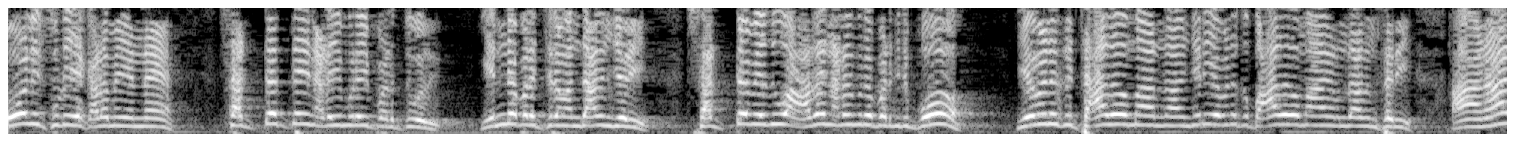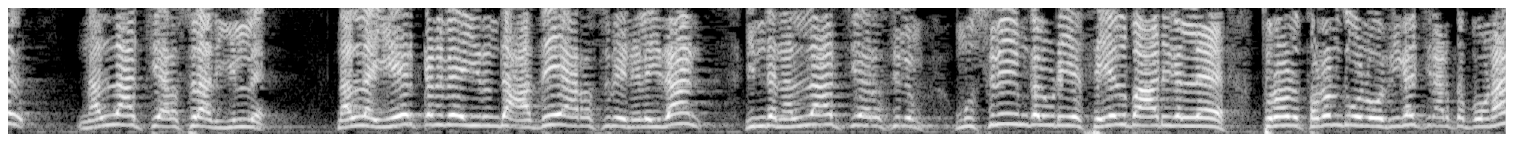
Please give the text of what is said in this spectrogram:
போலீசுடைய கடமை என்ன? சட்டத்தை நடைமுறைப்படுத்துவது. என்ன பிரச்சனை வந்தாலும் சரி. சட்டம் எதுவோ அதை நடைமுறைப்படுத்திட்டு போ. எவனுக்கு சாதகமாக இருந்தாலும் சரி எவனுக்கு பாதகமாக இருந்தாலும் சரி. ஆனால் நல்லாட்சி அரசில் அது இல்லை. நல்ல ஏற்கனவே இருந்த அதே அரசுடைய நிலைதான் இந்த நல்லாட்சி அரசிலும் முஸ்லீம்களுடைய செயல்பாடுகள்ல தொடர்ந்து ஒரு நிகழ்ச்சி நடத்த போனா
